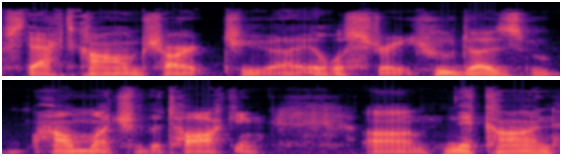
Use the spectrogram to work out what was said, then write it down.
stacked column chart to uh, illustrate who does how much of the talking. Um, Nick Khan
